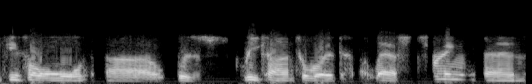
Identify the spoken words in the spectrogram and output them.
18th hole uh, was recontoured last spring, and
